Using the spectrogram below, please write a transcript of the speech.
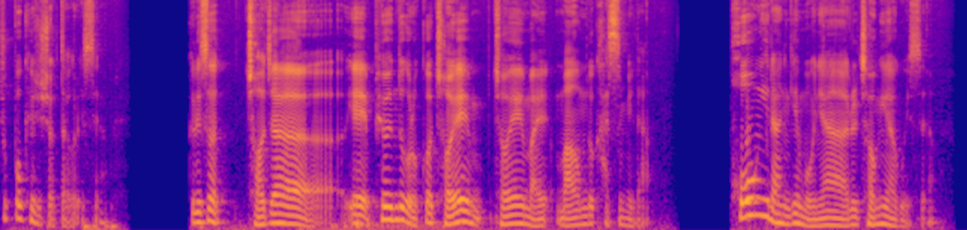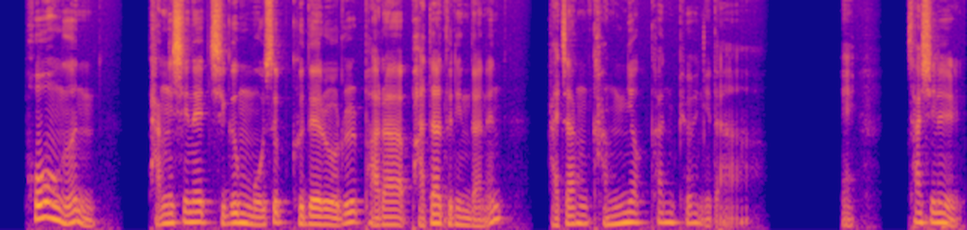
축복해 주셨다고 그랬어요. 그래서 저자의 표현도 그렇고 저의 저의 말, 마음도 같습니다. 포옹이라는 게 뭐냐를 정의하고 있어요. 포옹은 당신의 지금 모습 그대로를 바라, 받아들인다는 가장 강력한 표현이다. 예, 사실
